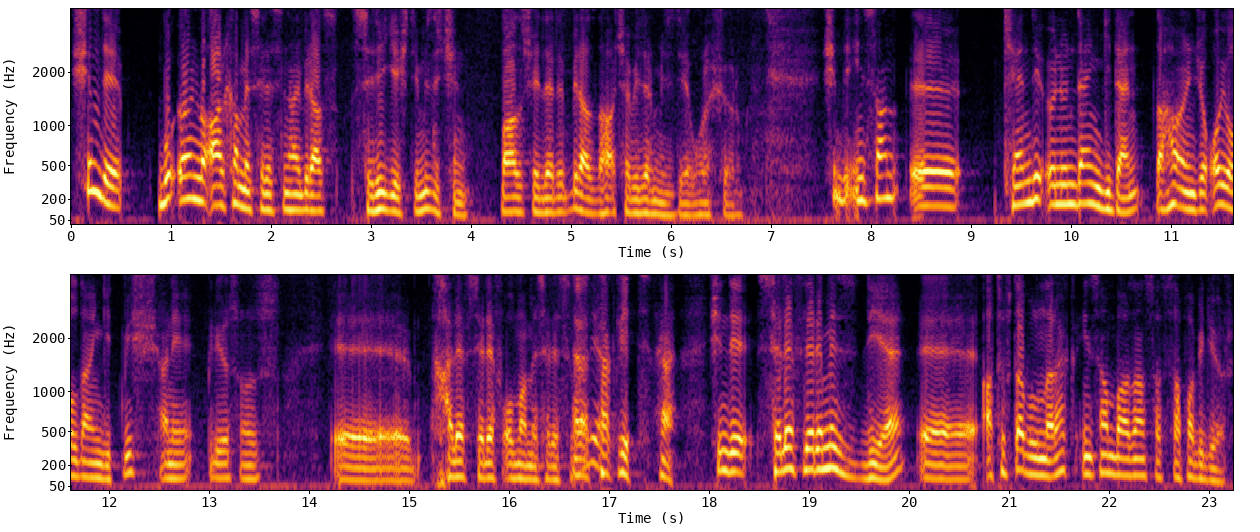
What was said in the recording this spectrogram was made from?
Şimdi bu ön ve arka meselesinden biraz seri geçtiğimiz için bazı şeyleri biraz daha açabilir miyiz diye uğraşıyorum. Şimdi insan e, kendi önünden giden, daha önce o yoldan gitmiş, hani biliyorsunuz e, halef selef olma meselesi var Evet, ya. taklit. Heh. Şimdi seleflerimiz diye e, atıfta bulunarak insan bazen sa- sapabiliyor.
